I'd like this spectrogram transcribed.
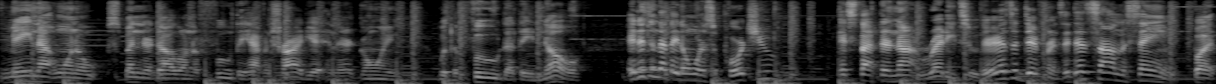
may not want to spend their dollar on the food they haven't tried yet and they're going with the food that they know it isn't that they don't want to support you, it's that they're not ready to. There is a difference. It does sound the same, but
